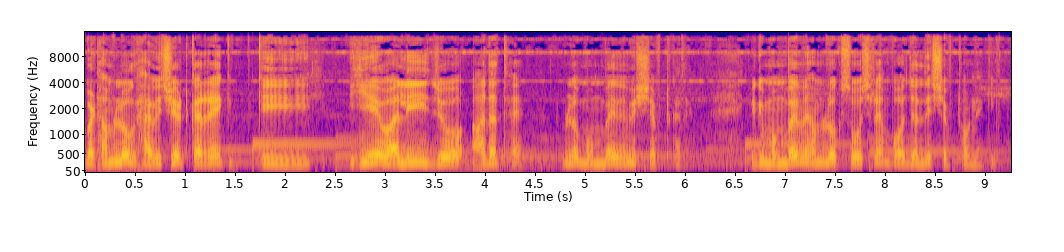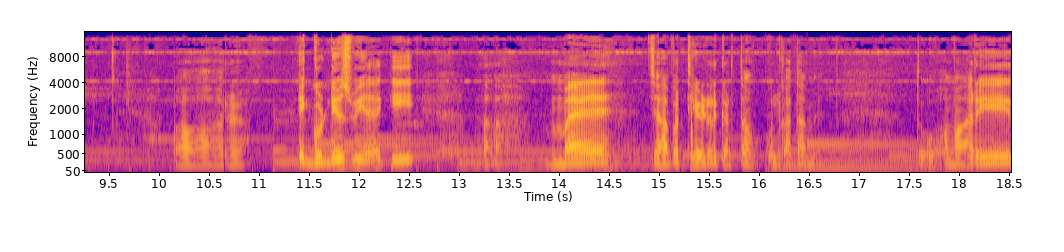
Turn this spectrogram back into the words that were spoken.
बट हम लोग हैबिचुएट कर रहे हैं कि, कि ये वाली जो आदत है हम लोग मुंबई में भी शिफ्ट करें। क्योंकि मुंबई में हम लोग सोच रहे हैं बहुत जल्दी शिफ्ट होने की। और एक गुड न्यूज़ भी है कि आ, मैं जहाँ पर थिएटर करता हूँ कोलकाता में तो हमारे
